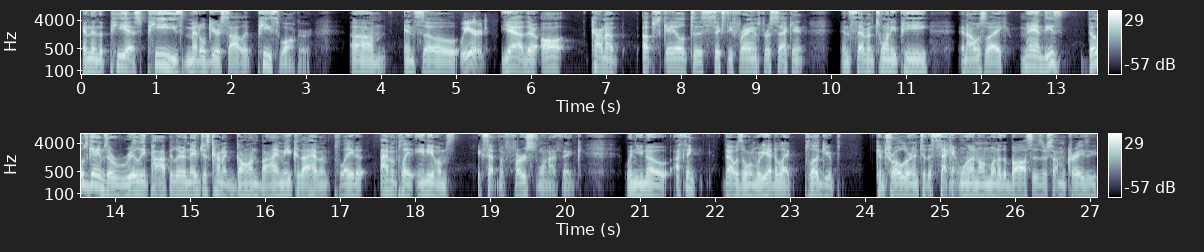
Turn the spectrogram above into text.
and then the PSP's Metal Gear Solid Peace Walker. Um, and so weird. Yeah, they're all kind of upscaled to 60 frames per second and 720p. And I was like, man, these, those games are really popular and they've just kind of gone by me because I haven't played. I haven't played any of them except the first one, I think. When you know, I think that was the one where you had to like plug your controller into the second one on one of the bosses or something crazy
